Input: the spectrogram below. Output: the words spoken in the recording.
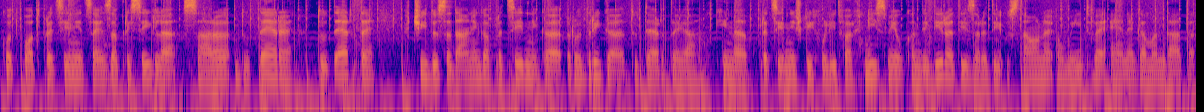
Kot podpredsednica je zaprisegla Sara Dutere, Duterte, hči dosedanjega predsednika Rodriga Duterteja, ki na predsedniških volitvah ni smel kandidirati zaradi ustavne omejitve enega mandata.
